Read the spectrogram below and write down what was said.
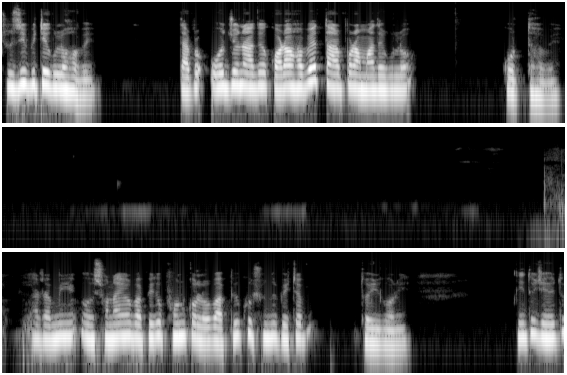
চুষি পিঠেগুলো হবে। তারপর ওর জন্য আগে করা হবে, তারপর আমাদেরগুলো করতে হবে। আর আমি ওই সোনাই ওর বাপিকে ফোন করল। বাপিও খুব সুন্দর পিঠা তৈরি করে। কিন্তু যেহেতু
